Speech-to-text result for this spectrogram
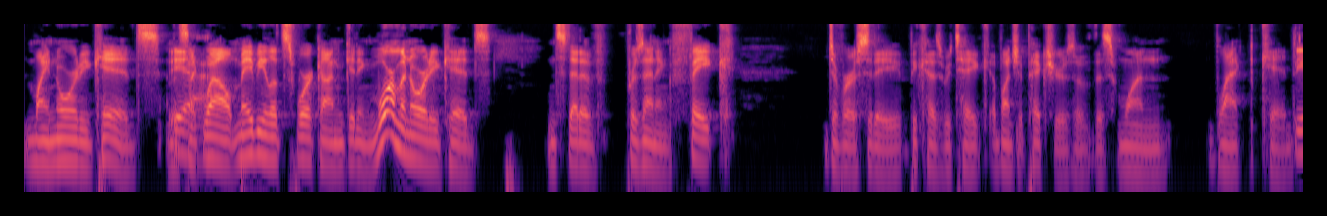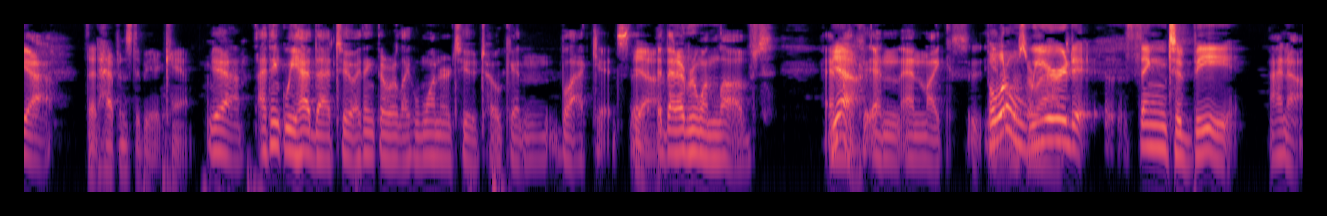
minority kids. And it's Yeah. like, well, maybe let's work on getting more minority kids instead of presenting fake diversity because we take a bunch of pictures of this one black kid Yeah. that happens to be at camp. Yeah. I think we had that too. I think there were like one or two token black kids that, Yeah. that everyone loved. And Yeah. Like, and, and like, you But what a around. weird thing to be. I know.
